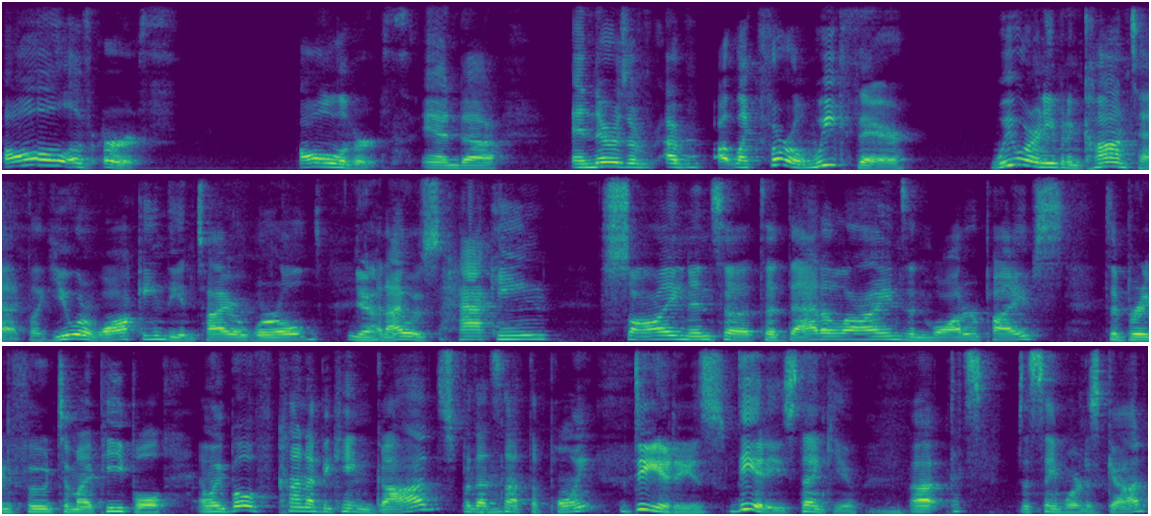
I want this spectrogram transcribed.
all of Earth, all of Earth, and uh, and there was a, a, a like for a week there, we weren't even in contact. Like you were walking the entire world, Yeah. and I was hacking, sawing into to data lines and water pipes to bring food to my people, and we both kind of became gods. But that's not the point. Deities. Deities, thank you. Uh, that's the same word as God.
